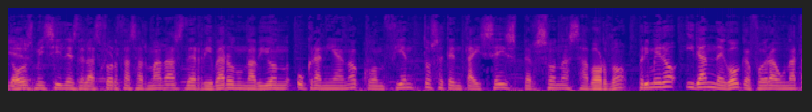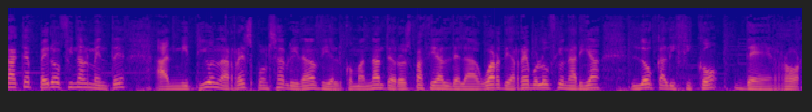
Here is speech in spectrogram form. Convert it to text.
Dos misiles de las Fuerzas Armadas derribaron un avión ucraniano con 176 personas a bordo. Primero, Irán negó que fuera un ataque, pero finalmente admitió la responsabilidad y el comandante aeroespacial de la Guardia Revolucionaria lo calificó de error.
